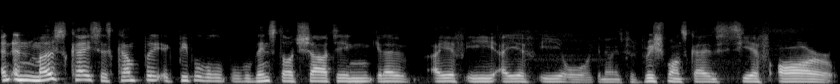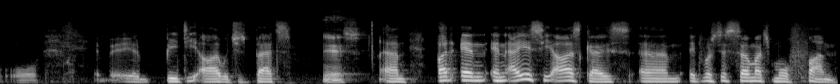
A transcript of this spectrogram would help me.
And in most cases, company people will, will then start shouting, you know, AFE, AFE, or you know, in Richemont's case, CFR or uh, BTI, which is BATS. Yes. Um, but in in AECI's case, um, it was just so much more fun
